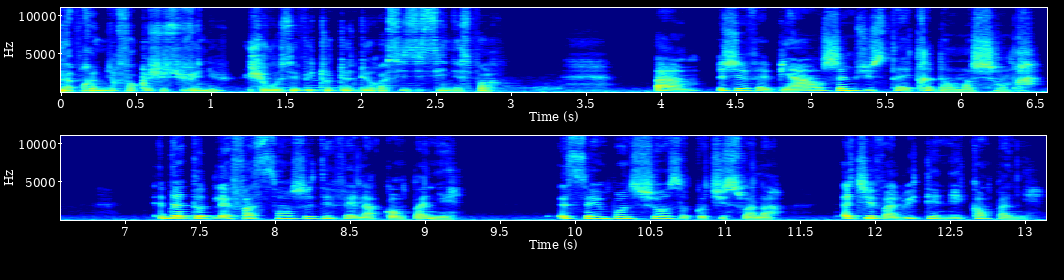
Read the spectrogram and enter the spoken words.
La première fois que je suis venu, je vous ai vu toutes les deux assises ici, n'est-ce pas? Euh, je vais bien, j'aime juste être dans ma chambre. De toutes les façons, je devais l'accompagner. C'est une bonne chose que tu sois là. Tu vas lui tenir compagnie.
